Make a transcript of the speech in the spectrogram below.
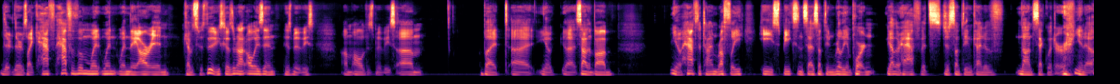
there, there's like half half of them when when when they are in Kevin Smith movies because they're not always in his movies, um, all of his movies. Um, but uh, you know, uh, Silent Bob, you know, half the time roughly he speaks and says something really important. The other half, it's just something kind of non sequitur, you know,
